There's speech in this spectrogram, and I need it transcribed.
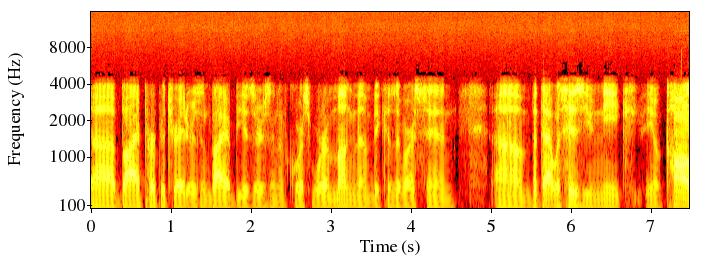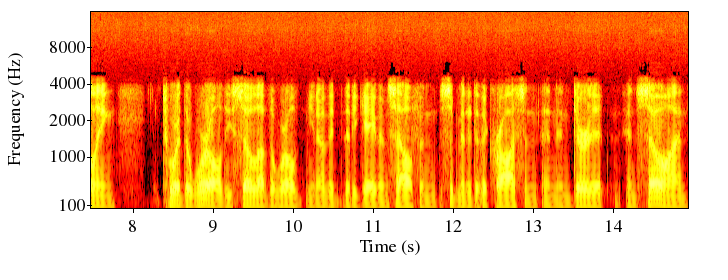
uh, by perpetrators and by abusers, and of course we're among them because of our sin. Um, but that was his unique, you know, calling toward the world. He so loved the world, you know, that, that he gave himself and submitted to the cross and, and endured it and so on.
